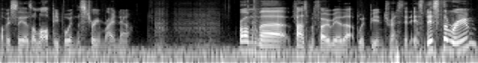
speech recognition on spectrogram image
obviously there's a lot of people in the stream right now. From uh, Phasmophobia that would be interested. Is this the room?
